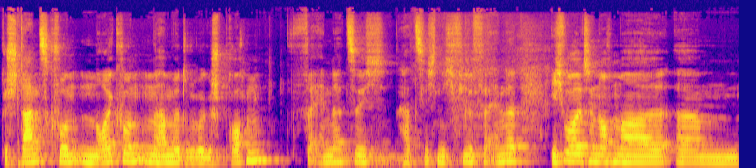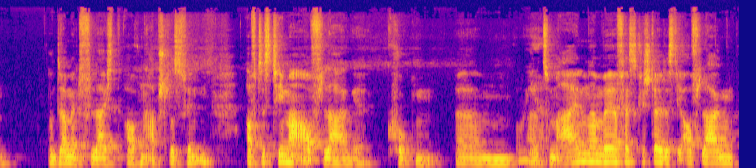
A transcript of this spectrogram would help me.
Bestandskunden, Neukunden haben wir darüber gesprochen. Verändert sich, hat sich nicht viel verändert. Ich wollte nochmal, ähm, und damit vielleicht auch einen Abschluss finden, auf das Thema Auflage gucken. Ähm, oh ja. also zum einen haben wir ja festgestellt, dass die Auflagen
